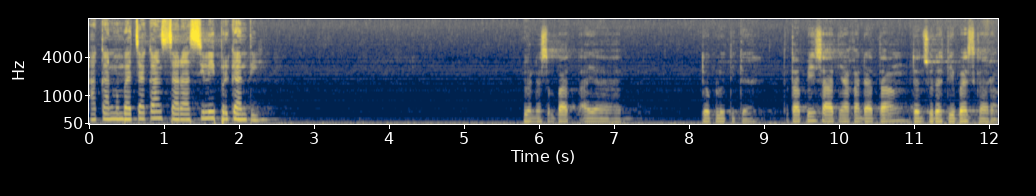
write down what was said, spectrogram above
akan membacakan secara silih berganti. Yohanes 4 ayat 23 Tetapi saatnya akan datang dan sudah tiba sekarang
